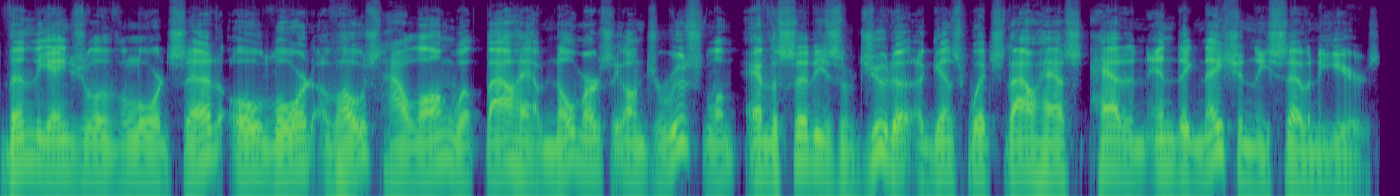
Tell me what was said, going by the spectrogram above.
Then the angel of the Lord said, O Lord of hosts, how long wilt thou have no mercy on Jerusalem and the cities of Judah against which thou hast had an indignation these seventy years?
